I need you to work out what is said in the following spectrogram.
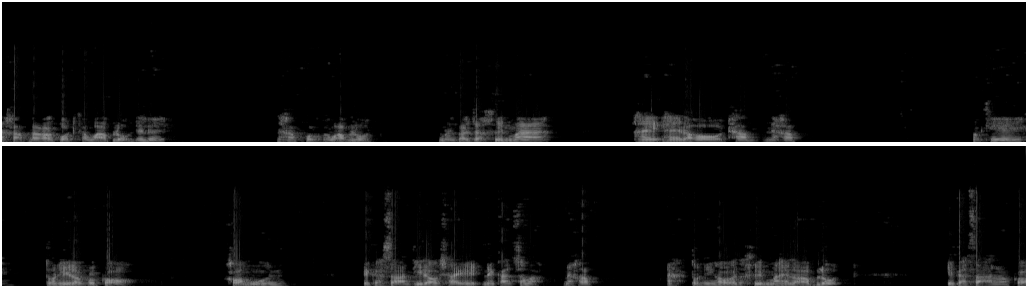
นะครับ แล้วก็กดคำว่าอัปโหลดได้เลยนะครับกดคำว่าอัปโหลด มันก็จะขึ้นมาให้ให้เราทำนะครับโอเค ตัวนี้เราก็กรอกข้อมูลเอกสารที่เราใช้ในการสมัครนะครับอะตัวนี้เขาก็จะขึ้นมาให้เราอัปโหลด เอกสารแล้วก็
